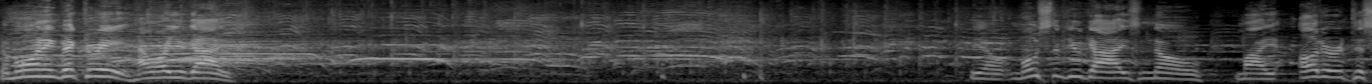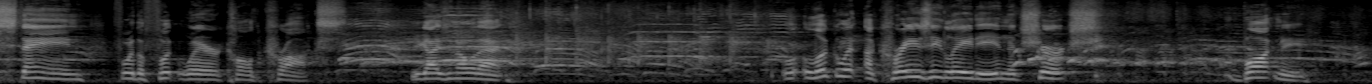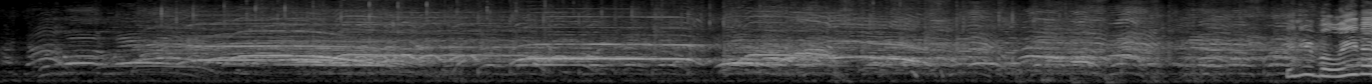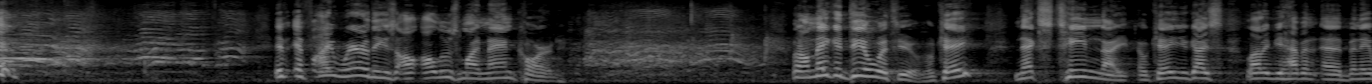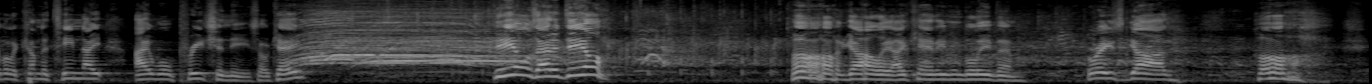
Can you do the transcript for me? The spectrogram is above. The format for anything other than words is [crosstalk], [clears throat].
Good morning, Victory. How are you guys? You know, most of you guys know my utter disdain for the footwear called Crocs. You guys know that. L- look what a crazy lady in the church bought me. Can you believe it? If, if I wear these, I'll, I'll lose my man card. But I'll make a deal with you, okay? Next team night, okay? You guys, a lot of you haven't uh, been able to come to team night. I will preach in these, okay? Deal? Is that a deal? Oh, golly, I can't even believe them. Praise God. Oh,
